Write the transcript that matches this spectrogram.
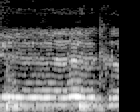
çıkıp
